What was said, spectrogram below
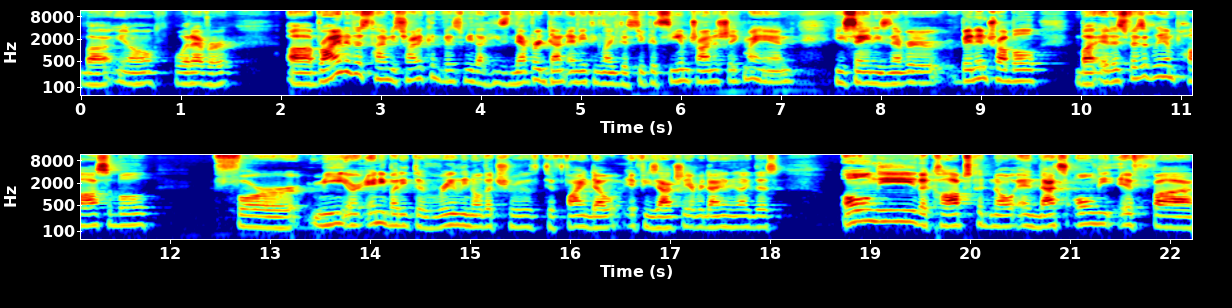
but you know, whatever. Uh, Brian, at this time, he's trying to convince me that he's never done anything like this. You could see him trying to shake my hand. He's saying he's never been in trouble, but it is physically impossible for me or anybody to really know the truth to find out if he's actually ever done anything like this. Only the cops could know, and that's only if uh,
